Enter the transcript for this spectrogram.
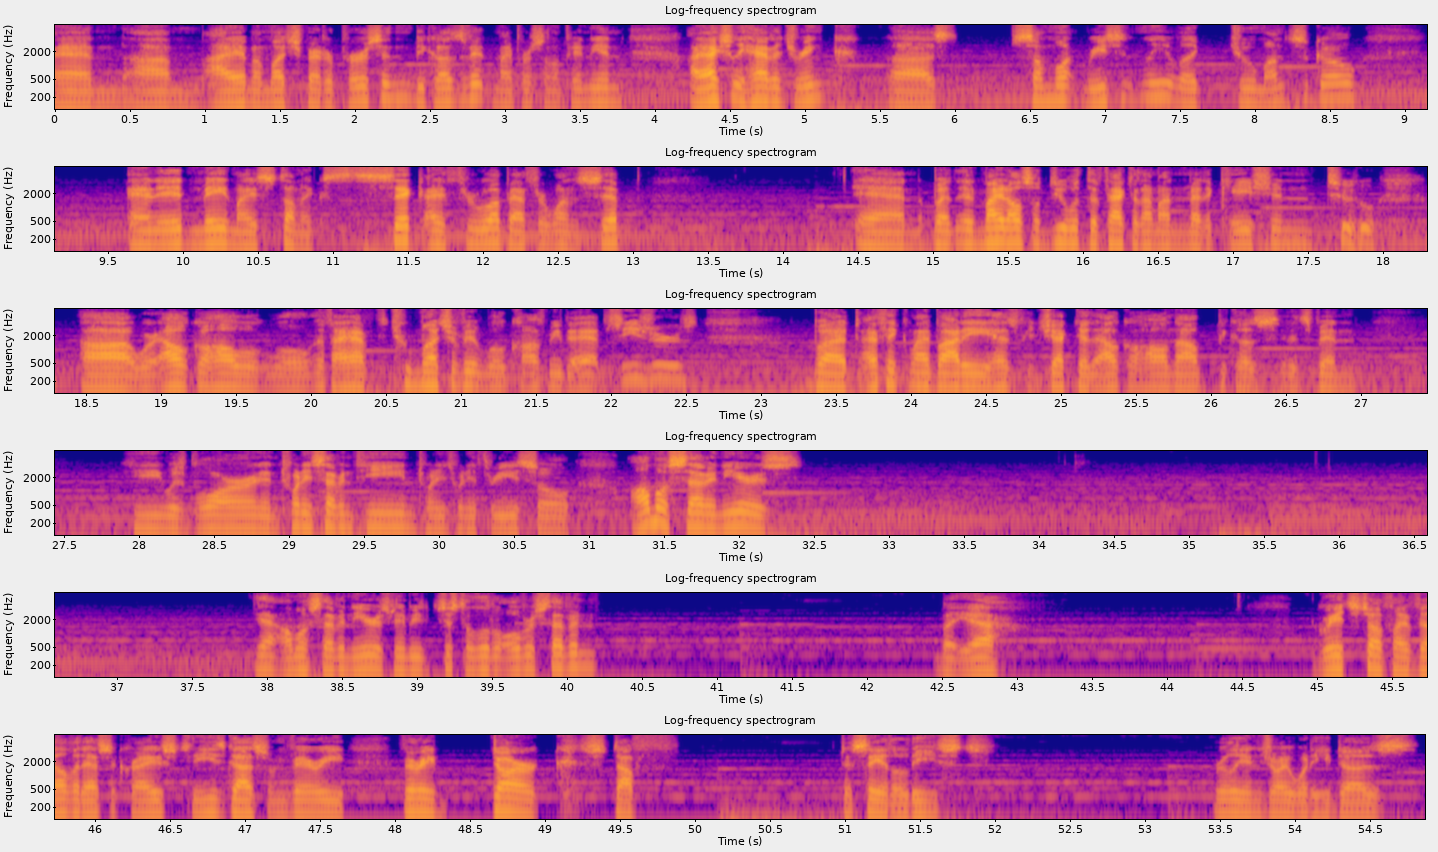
and um, I am a much better person because of it. My personal opinion. I actually had a drink uh, somewhat recently, like two months ago, and it made my stomach sick. I threw up after one sip, and but it might also do with the fact that I'm on medication too, uh, where alcohol will, will, if I have too much of it, will cause me to have seizures. But I think my body has rejected alcohol now because it's been he was born in 2017, 2023, so almost seven years. Yeah, almost seven years, maybe just a little over seven. But yeah. Great stuff by Velvet Acid Christ. He's got some very, very dark stuff, to say the least. Really enjoy what he does.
